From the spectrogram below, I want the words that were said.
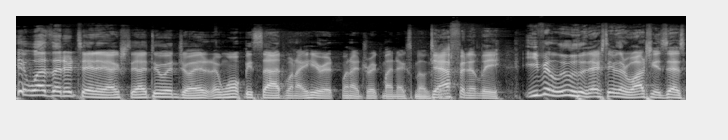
it was entertaining, actually. I do enjoy it. I won't be sad when I hear it when I drink my next milkshake. Definitely. Even Lulu, the next day when they're watching it, says,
